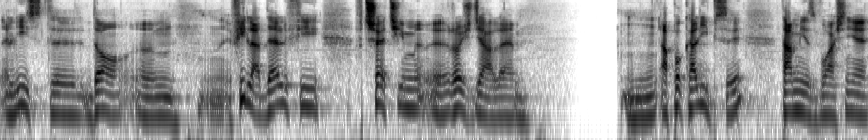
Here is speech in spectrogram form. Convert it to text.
list e, do Filadelfii w trzecim e, rozdziale mm, Apokalipsy. Tam jest właśnie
